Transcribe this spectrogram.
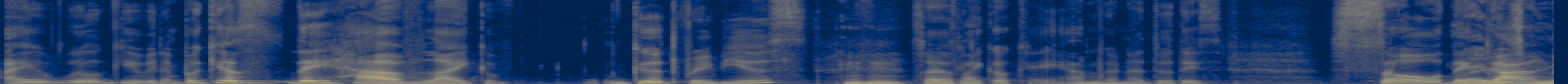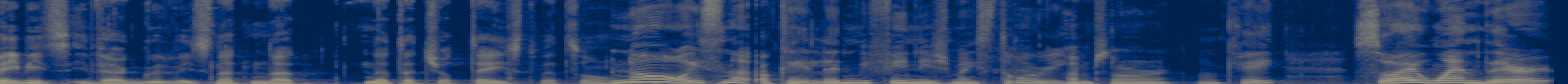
I will give it because they have like good reviews. mm-hmm. So I was like, okay, I'm gonna do this. So the maybe, guy, it's, maybe it's they're good. But it's not not not at your taste. That's all. no, it's not okay. Let me finish my story. I'm sorry. Okay. So I went there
